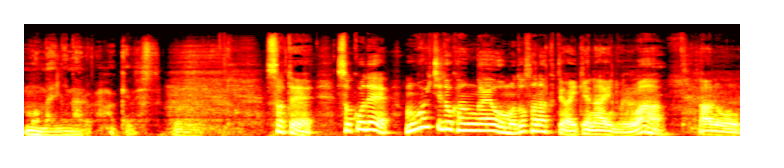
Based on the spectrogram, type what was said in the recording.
問題になるわけです。うんさてそこでもう一度考えを戻さなくてはいけないのは、はい、あの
